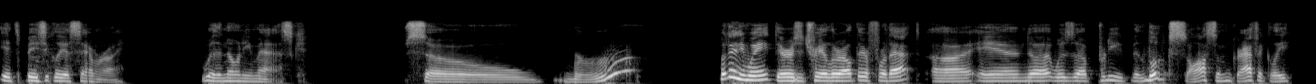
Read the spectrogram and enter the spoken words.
it's basically a samurai with an Oni mask. So, brr. But anyway, there is a trailer out there for that, uh, and uh, it was a pretty. It looks awesome graphically.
